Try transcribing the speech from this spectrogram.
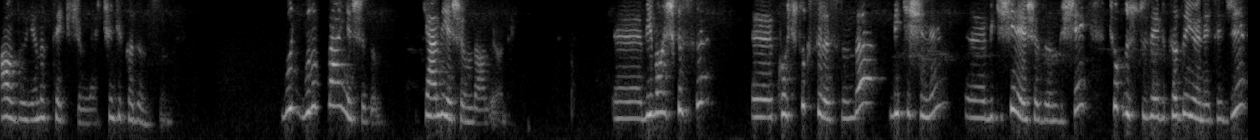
Aldığı yanıt tek cümle. Çünkü kadınsın. Bu, bunu ben yaşadım. Kendi yaşamımdan bir örnek. Ee, bir başkası e, koçluk sırasında bir kişinin bir kişiyle yaşadığım bir şey. Çok üst düzey bir kadın yönetici.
